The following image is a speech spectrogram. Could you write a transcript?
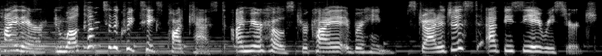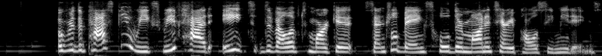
Hi there, and welcome to the Quick Takes podcast. I'm your host, Roukaya Ibrahim, strategist at BCA Research. Over the past few weeks, we've had eight developed market central banks hold their monetary policy meetings.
